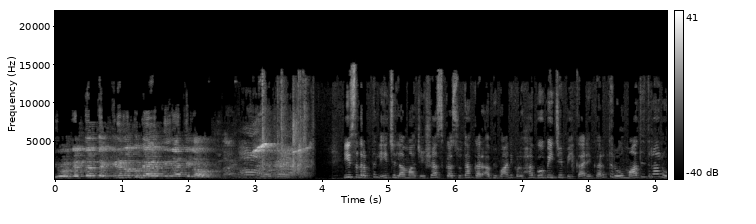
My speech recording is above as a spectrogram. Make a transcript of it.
ಇವ್ರು ನೆಟ್ಟಂತ ನ್ಯಾಯ ನೀರು ಅವರು. ಈ ಸಂದರ್ಭದಲ್ಲಿ ಜಿಲ್ಲಾ ಮಾಜಿ ಶಾಸಕ ಸುಧಾಕರ್ ಅಭಿಮಾನಿಗಳು ಹಾಗೂ ಬಿಜೆಪಿ ಕಾರ್ಯಕರ್ತರು ಮಾತಿತರರು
